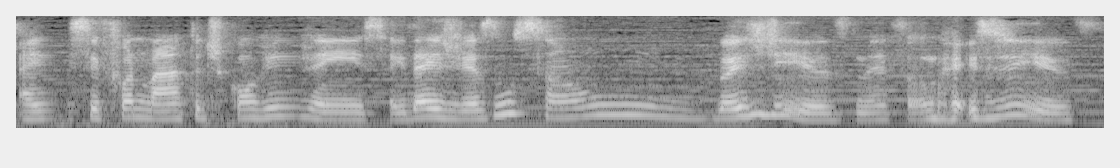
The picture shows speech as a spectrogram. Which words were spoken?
a esse formato de convivência. E dez dias não são dois dias, né, são dez dias.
